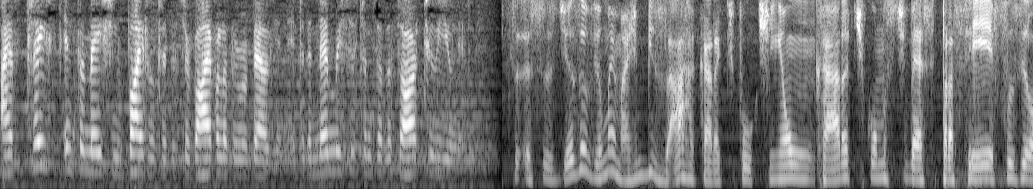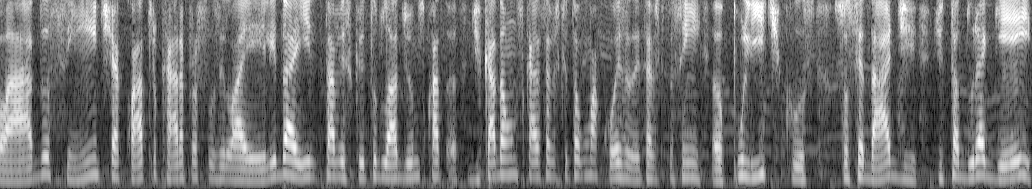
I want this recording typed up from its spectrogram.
I have placed information vital to the survival of the rebellion into the memory systems of this R2 unit. Esses dias eu vi uma imagem bizarra, cara. que, Tipo, tinha um cara, tipo, como se tivesse pra ser fuzilado, assim. Tinha quatro caras pra fuzilar ele. E daí tava escrito do lado de um dos quatro. De cada um dos caras tava escrito alguma coisa. Daí tava escrito assim: ah, políticos, sociedade, ditadura gay,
